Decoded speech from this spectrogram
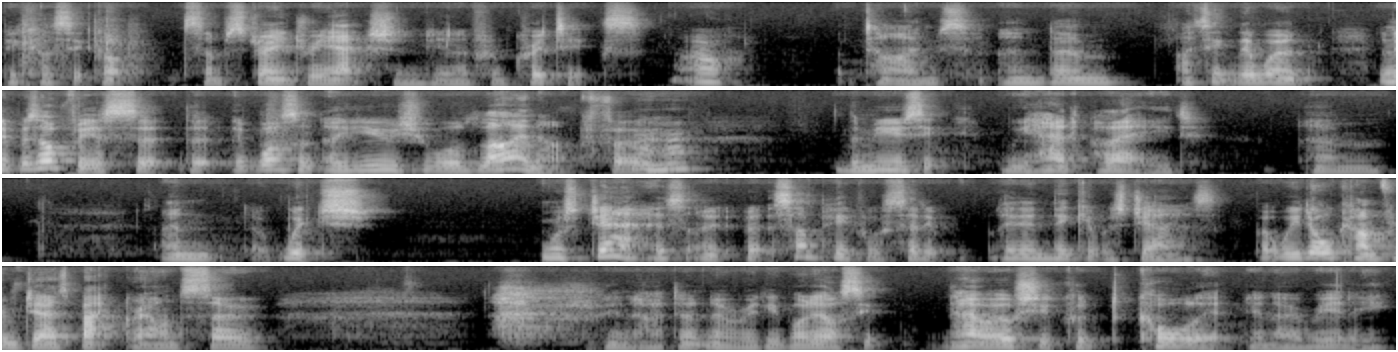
because it got some strange reaction, you know, from critics Oh, at times, and um, I think they weren't. And it was obvious that, that it wasn't a usual lineup for the music we had played, um, and which was jazz. I- But some people said it; they didn't think it was jazz. But we'd all come from jazz backgrounds, so you know, I don't know really what else, it, how else you could call it, you know, really.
